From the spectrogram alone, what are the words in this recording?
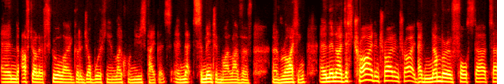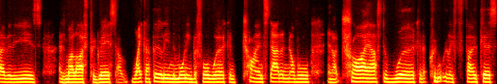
And after I left school, I got a job working in local newspapers, and that cemented my love of, of writing. And then I just tried and tried and tried. Had a number of false starts over the years as my life progressed. I wake up early in the morning before work and try and start a novel, and I'd try after work, and I couldn't really focus.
